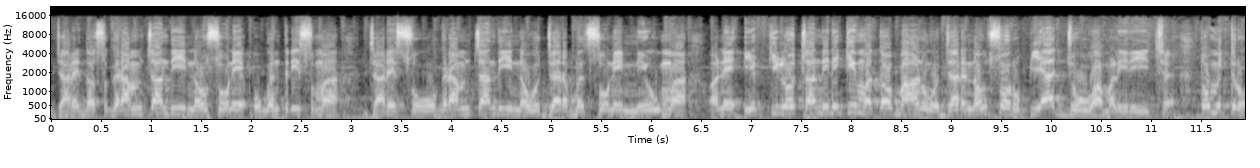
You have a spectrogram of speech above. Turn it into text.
જ્યારે દસ ગ્રામ ચાંદી નવસો ને ઓગણત્રીસમાં, જ્યારે સો ગ્રામ ચાંદી નવ હજાર બસો ને નેવુંમાં અને એક કિલો ચાંદીની કિંમત બાણું હજાર નવસો રૂપિયા જોવા મળી રહી છે. તો મિત્રો,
